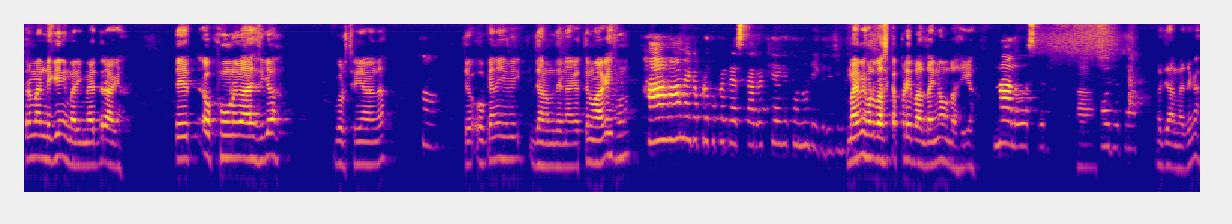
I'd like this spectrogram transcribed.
ਫਿਰ ਮੈਂ ਨਿੱਗੀ ਨਹੀਂ ਮਾਰੀ ਮੈਂ ਇੱਧਰ ਆ ਗਿਆ। ਤੇ ਉਹ ਫੋਨ ਆਇਆ ਸੀਗਾ ਗੁਰਥਰੀਆਂ ਦਾ। ਹਾਂ। ਤੇ ਉਹ ਕਹਿੰਦੇ ਵੀ ਜਨਮ ਦਿਨ ਆ ਗਿਆ ਤੈਨੂੰ ਆ ਗਿਆ ਸੀ ਫੋਨ? ਹਾਂ ਹਾਂ ਮੈਂ ਕੱਪੜੇ ਕੁਪੜੇ ਪ੍ਰੈਸ ਕਰ ਰੱਖੇ ਹੈਗੇ ਤੁਹਾਨੂੰ ਡਿੱਗਦੀ ਸੀ ਮੈਂ। ਮੈਂ ਵੀ ਹੁਣ ਬਸ ਕੱਪੜੇ ਬਦਲਦਾ ਹੀ ਨਹਾਉਂਦਾ ਸੀਗਾ। ਨਾ ਲਓ ਅਸਰ ਹਾਂ। ਹੋ ਜੋ ਕਿਆ ਮੈਂ ਜਾਣਾ ਚੰਗਾ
